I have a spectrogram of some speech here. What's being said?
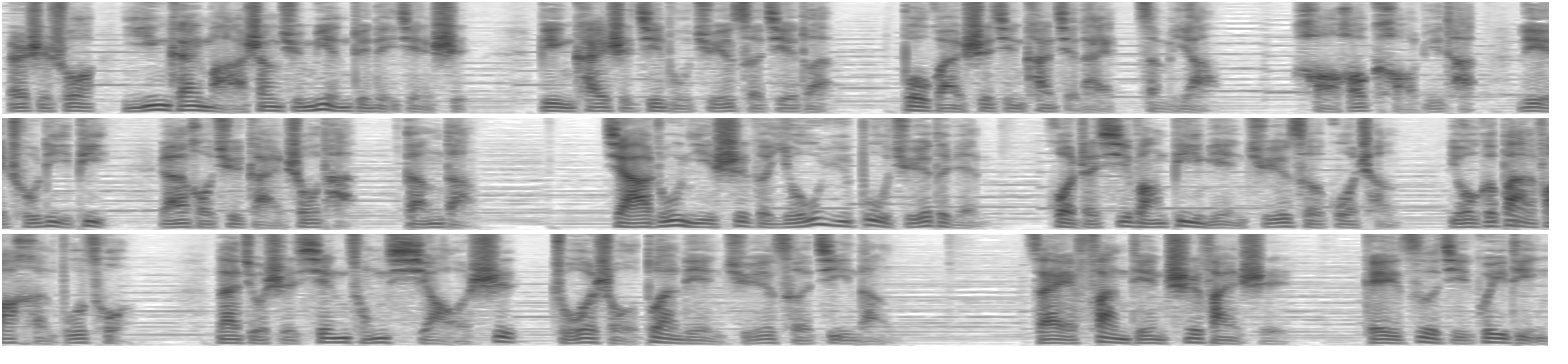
而是说你应该马上去面对那件事，并开始进入决策阶段，不管事情看起来怎么样，好好考虑它，列出利弊，然后去感受它，等等。假如你是个犹豫不决的人，或者希望避免决策过程，有个办法很不错，那就是先从小事着手锻炼决策技能。在饭店吃饭时，给自己规定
